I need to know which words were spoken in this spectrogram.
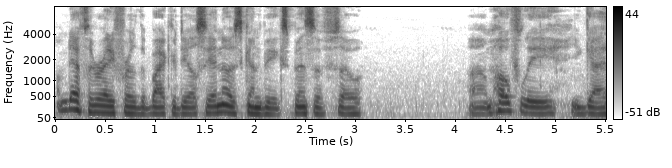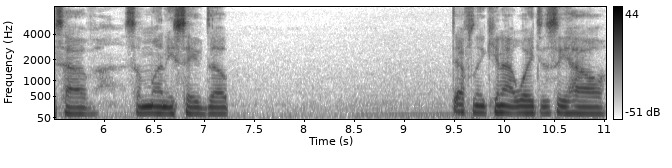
I'm definitely ready for the biker DLC. I know it's going to be expensive, so um, hopefully you guys have some money saved up. Definitely cannot wait to see how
